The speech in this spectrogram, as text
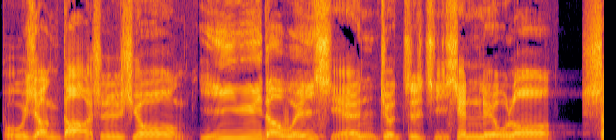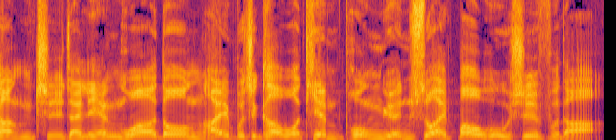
不像大师兄，一遇到危险就自己先溜了。上次在莲花洞，还不是靠我天蓬元帅保护师傅的。”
